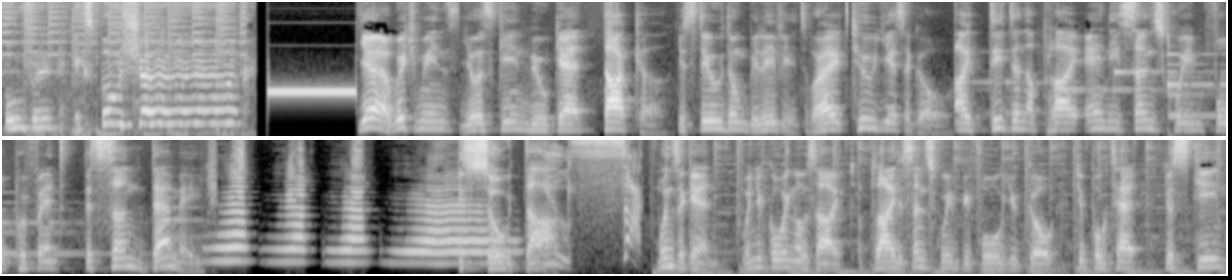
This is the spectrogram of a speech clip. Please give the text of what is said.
overexposure. Yeah, which means your skin will get darker. You still don't believe it, right? Two years ago, I didn't apply any sunscreen for prevent the sun damage. It's so dark. You suck! Once again, when you're going outside, apply the sunscreen before you go to protect your skin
